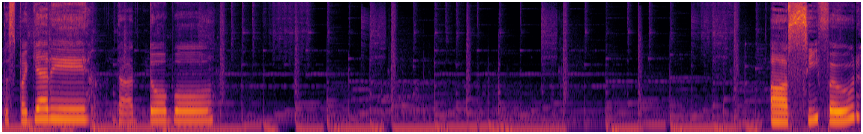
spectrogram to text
The spaghetti, the adobo, uh, seafood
